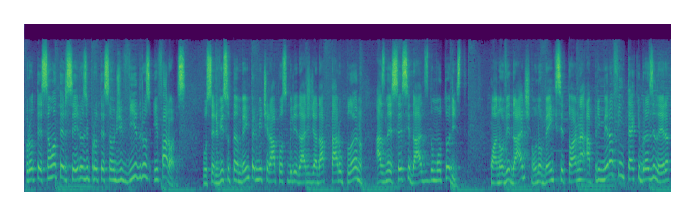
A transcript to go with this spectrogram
proteção a terceiros e proteção de vidros e faróis. O serviço também permitirá a possibilidade de adaptar o plano às necessidades do motorista. Com a novidade, o Nubank se torna a primeira fintech brasileira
